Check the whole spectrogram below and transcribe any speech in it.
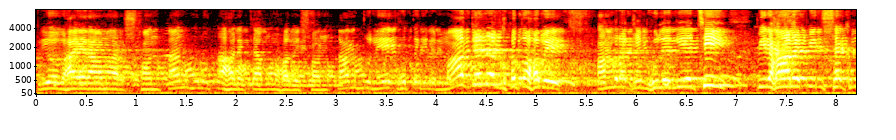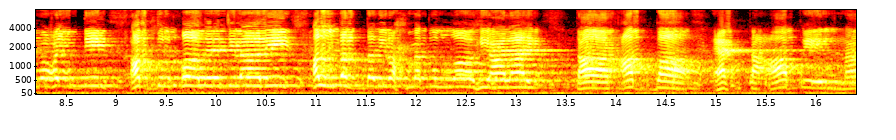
প্রিয় ভাইয়েরা, আমার সন্তানগুলো তাহলে কেমন হবে? সন্তান তো নেক হতে গেলে মাকে নেক হতে হবে। আমরা কি ভুলে গিয়েছি? পীরহারে পীর Sheikh Mohiuddin Abdul Qadir Jilani al Baghdadi রাহমাতুল্লাহি আলাই তার আব্বা একটা আপেল না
